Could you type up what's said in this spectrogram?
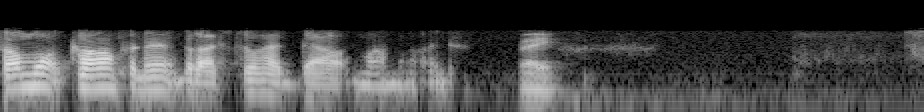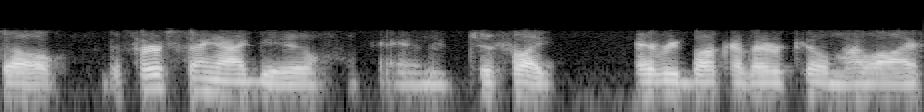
somewhat confident, but I still had doubt in my mind. Right. So the first thing I do, and just like every buck I've ever killed in my life,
